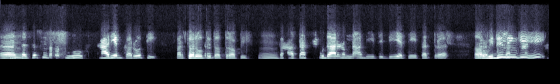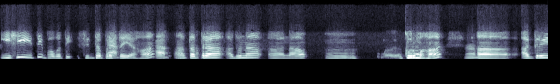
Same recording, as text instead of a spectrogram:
हम्म। कार्यं करोति करोति तत्रापि। हम्म। तस्य उदाहरणं न दीयते तत्र। विधिलिङ्गि इहि इति भवति सिद्धप्रत्ययः। तत्र अधुना न कुर्मः। अग्रे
